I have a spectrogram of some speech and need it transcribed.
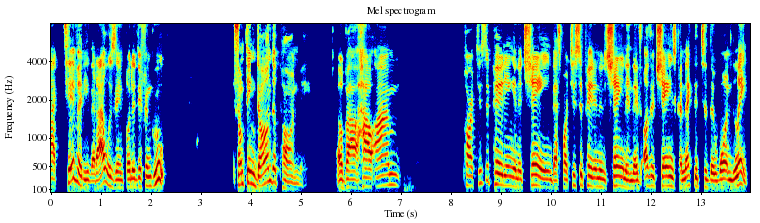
activity that i was in but a different group. Something dawned upon me about how i'm participating in a chain that's participating in a chain and there's other chains connected to the one link.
